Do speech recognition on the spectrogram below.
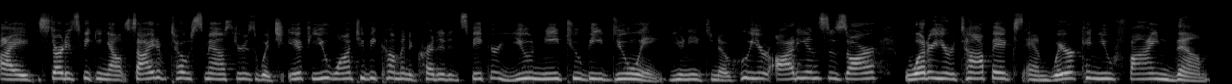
I started speaking outside of Toastmasters, which, if you want to become an accredited speaker, you need to be doing. You need to know who your audiences are, what are your topics, and where can you find them.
